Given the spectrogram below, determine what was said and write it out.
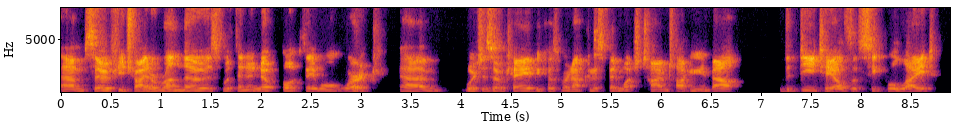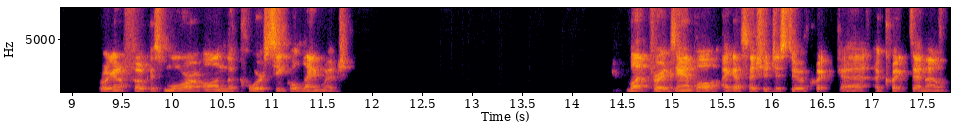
Um, so if you try to run those within a notebook, they won't work. Um, which is okay because we're not going to spend much time talking about the details of SQLite. We're going to focus more on the core SQL language. But for example, I guess I should just do a quick, uh, a quick demo.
